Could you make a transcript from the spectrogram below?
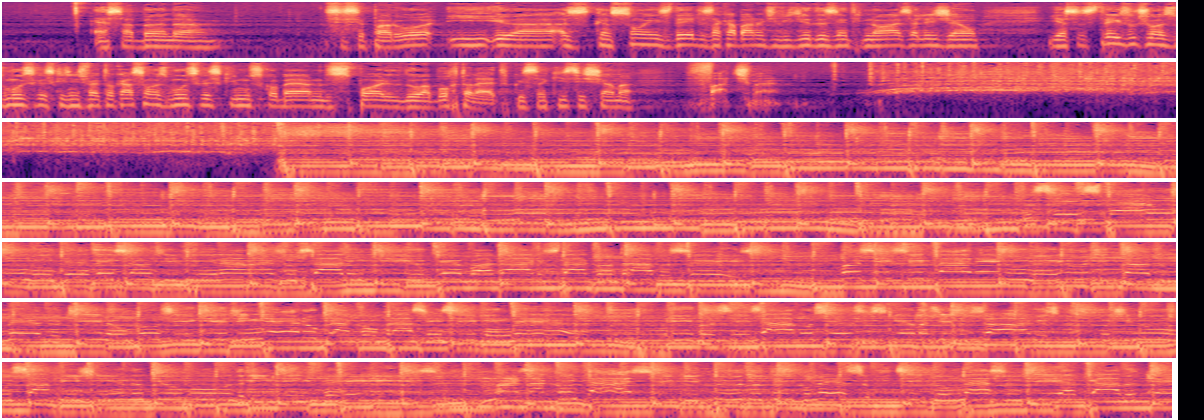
Essa banda se separou e uh, as canções deles acabaram divididas entre nós e a Legião. E essas três últimas músicas que a gente vai tocar são as músicas que nos couberam do espólio do aborto elétrico. Isso aqui se chama Fátima. Dia,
